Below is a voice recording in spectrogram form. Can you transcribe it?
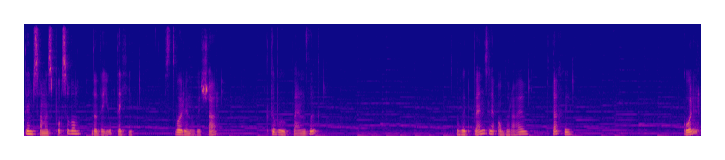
Тим самим способом додаю птахів. Створюю новий шар, активую пензлик. Вид пензля обираю птахи. Колір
